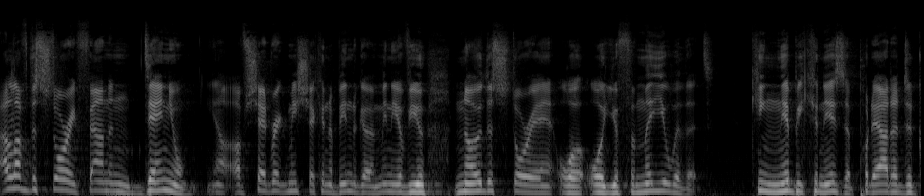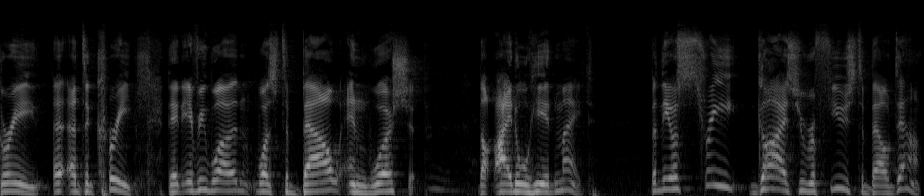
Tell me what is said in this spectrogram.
I love the story found in Daniel you know, of Shadrach, Meshach, and Abednego. Many of you know the story or, or you're familiar with it. King Nebuchadnezzar put out a, degree, a, decree that everyone was to bow and worship the idol he had made. But there was three guys who refused to bow down.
